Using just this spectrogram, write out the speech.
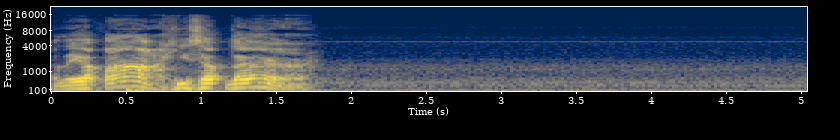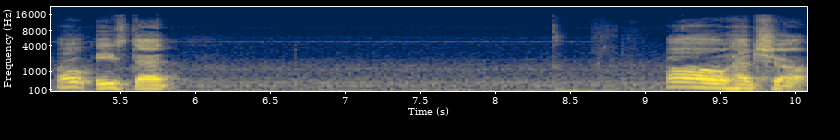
Are they up? Ah, he's up there. Oh, he's dead. Oh, headshot.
